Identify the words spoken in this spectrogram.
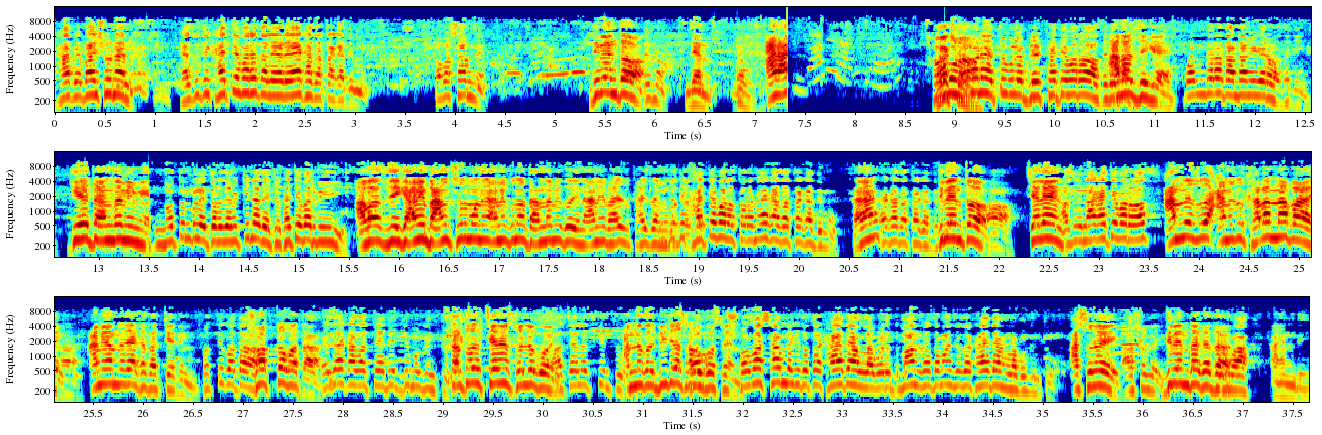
খাবে ভাই শোনেন। হ্যাঁ যদি খাইতে পারে তাহলে এক হাজার টাকা দিব সবার সামনে। দিবেন তো? দেবো। দেন। আর আমি জিগে আমি বাংশুর মনে আমি কোনো দান্দামি করি না আমি ভাই ফাইজলামি খাইতে পারো তোর আমি এক হাজার টাকা দিব হ্যাঁ? এক হাজার টাকা দিবেন তো। চ্যালেঞ্জ না খাইতে পারো আপনি যদি আমি যদি খাবার না পাই হ্যাঁ। আমি আপনার এক হাজার চেয়ে দিব সত্যি কথা? সত্য কথা। এক হাজার টাকা দিব কিন্তু। তাহলে তোর চ্যালেঞ্জ হইল কই? আর চ্যালেঞ্জ কিন্তু। আপনি করে ভিডিও সব করছেন? সবার সামনে কিন্তু তোরা খাই দেয় লাগবে মানুষ আছে মানুষ আছে খাই দেয় লাগবে কিন্তু। আসলে? আসলে। দিবেন তো এক হাজার? আহেন দি।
